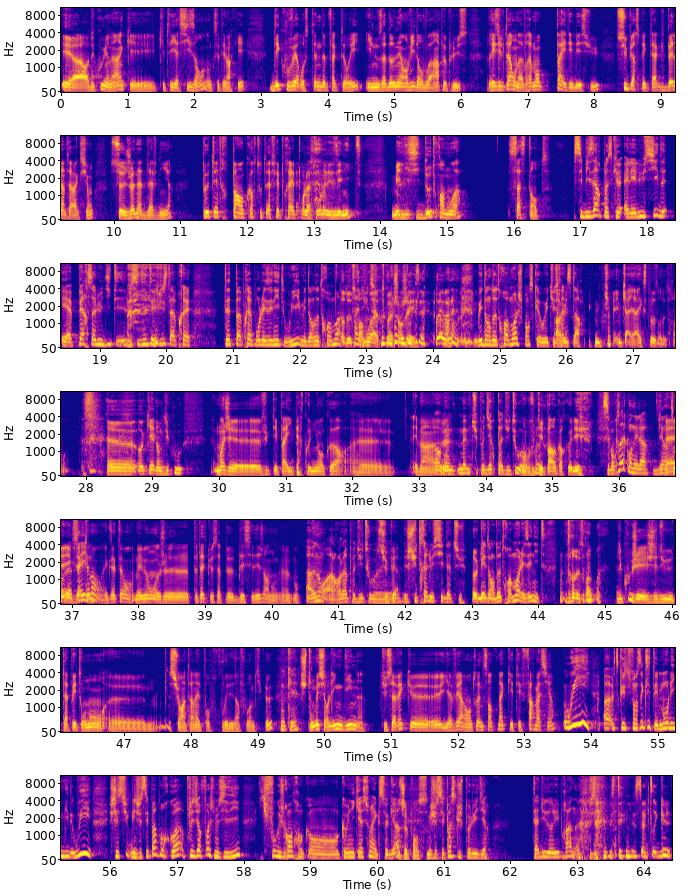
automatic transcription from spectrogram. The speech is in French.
Et alors, du coup, il y en a un qui, est- qui était il y a 6 ans, donc c'était marqué Découvert au Stand Up Factory. Il nous a donné envie d'en voir un peu plus. Résultat, on n'a vraiment pas été déçus. Super spectacle, belle interaction. Ce jeune a de l'avenir. Peut-être pas encore tout à fait prêt pour la tournée des Zéniths, mais d'ici 2-3 mois, ça se tente. c'est bizarre parce qu'elle est lucide et elle perd sa lucidité juste après. Peut-être pas prêt pour les zéniths, oui, mais dans 2-3 mois. Dans deux, pas trois du mois, tout. tout va changer. ouais, voilà. Mais dans 2-3 mois, je pense que oui, tu Ah seras oui. une star. Une, carrière explose en 2-3 mois. Euh, ok, donc du coup, moi, vu que t'es pas hyper connu encore, euh, eh ben. Oh, euh, même, même tu peux dire pas du tout. Bon, hein. que t'es pas encore connu, C'est pour ça qu'on est là, bientôt Bah, la exactement, fame. exactement. Mais bon, je, peut-être que ça peut blesser des gens, donc euh, bon, Ah non, alors là, pas du tout. euh, Super. Je suis très lucide là-dessus. Ok. Mais dans 2-3 mois, les zéniths. dans deux trois mois. Du coup, j'ai dû taper ton nom euh, sur internet pour trouver des infos un petit peu. Ok. Je suis tombé sur LinkedIn. Tu savais qu'il y avait un Antoine Santenac qui était pharmacien? Oui Ah, Parce que je pensais que c'était mon LinkedIn. Oui, je suis, mais je sais pas pourquoi. Plusieurs fois, je me suis dit, il faut que je rentre en, en communication avec ce gars. Je pense. Mais je sais pas ce que je peux lui dire. T'as du doliprane C'était le seul truc que.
